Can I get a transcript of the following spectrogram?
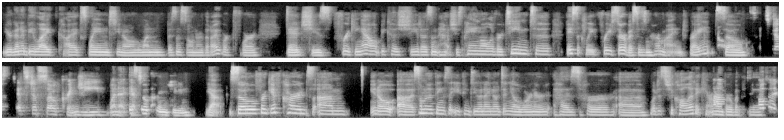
you're going to be like i explained you know the one business owner that i worked for did she's freaking out because she doesn't have she's paying all of her team to basically free services in her mind right? So it's just it's just so cringy when it gets it's so cringy. Yeah. So for gift cards um you know uh some of the things that you can do and i know danielle warner has her uh what does she call it? I can't um, remember um, what the, it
